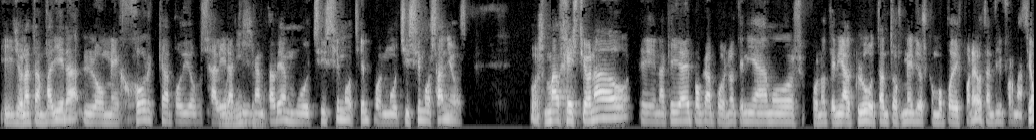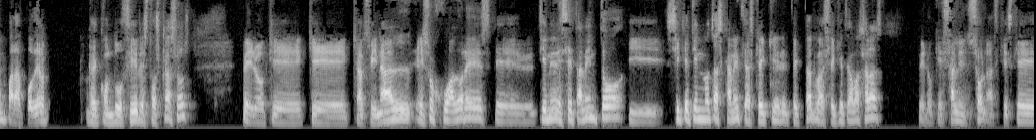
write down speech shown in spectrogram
y Jonathan Ballera, lo mejor que ha podido salir aquí en Cantabria en muchísimo tiempo, en muchísimos años. Pues mal gestionado, en aquella época pues no teníamos o no tenía el club tantos medios como podéis poner o tanta información para poder reconducir estos casos pero que, que, al final esos jugadores eh, tienen ese talento y sí que tienen otras carencias que hay que detectarlas, hay que trabajarlas, pero que salen solas, que es que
